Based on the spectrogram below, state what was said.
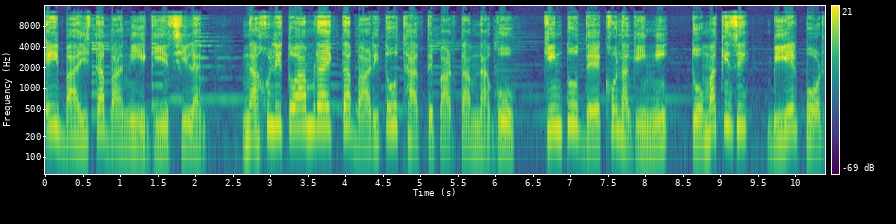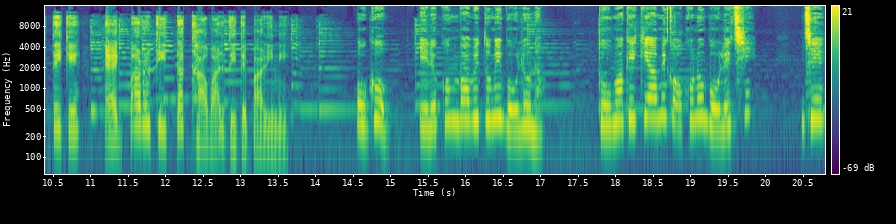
এই বাড়িটা বানিয়ে গিয়েছিলেন। না হলে তো আমরা একটা বাড়িতেও থাকতে পারতাম না গো। কিন্তু দেখো না গিন্নি, তোমাকে যে বিয়ের পর থেকে একবারও ঠিকঠাক খাবার দিতে পারিনি। ওগো এরকম ভাবে তুমি বলো না। তোমাকে কি আমি কখনো বলেছি যে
